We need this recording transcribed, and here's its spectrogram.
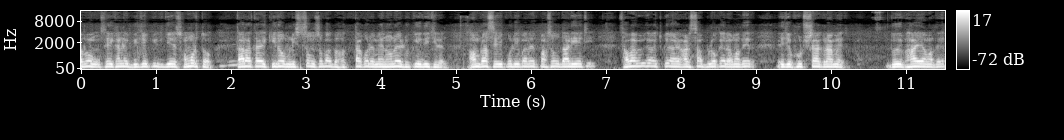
এবং সেইখানে বিজেপির যে সমর্থক, তারা তাকে কীরকম নৃশংসভাবে হত্যা করে ম্যানহোলে ঢুকিয়ে দিয়েছিলেন। আমরা সেই পরিবারের পাশেও দাঁড়িয়েছি। স্বাভাবিক আরসা ব্লকের আমাদের এই যে ফুটসা গ্রামের দুই ভাই আমাদের,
